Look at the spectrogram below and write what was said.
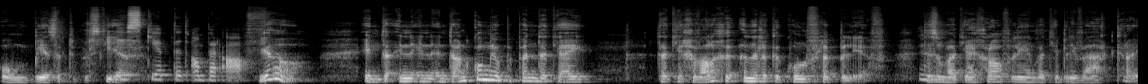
om beter te presteer. Jy skeep dit amper af. Ja. En en en en dan kom jy op 'n punt dat jy dat jy geweldige innerlike konflik beleef tussen wat jy graag wil hê en wat jy by die werk kry.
